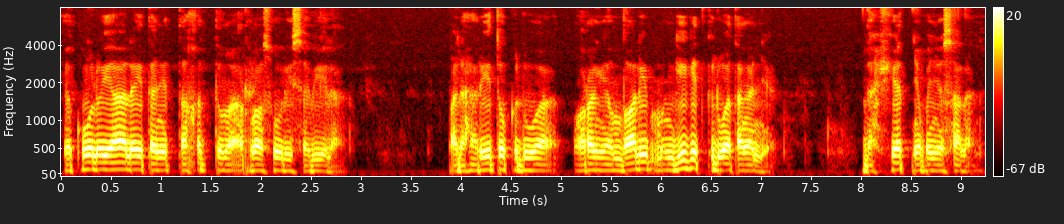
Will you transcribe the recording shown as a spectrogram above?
yaqulu ya laitani ittakhadtu ma'ar rasuli sabila. Pada hari itu kedua orang yang zalim menggigit kedua tangannya. Dahsyatnya penyesalan.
